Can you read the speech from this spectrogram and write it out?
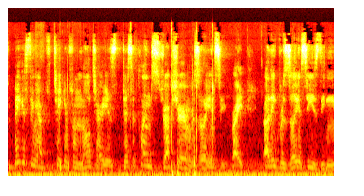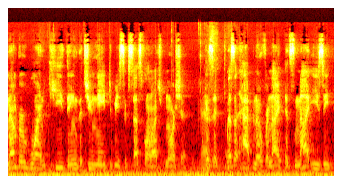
The biggest thing I've taken from the military is discipline, structure, and resiliency, right? I think resiliency is the number one key thing that you need to be successful in entrepreneurship because it doesn't happen overnight. It's not easy.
